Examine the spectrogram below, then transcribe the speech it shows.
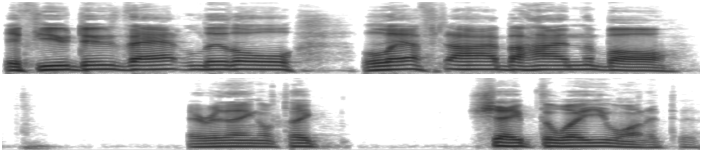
If you do that little left eye behind the ball, everything will take shape the way you want it to.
